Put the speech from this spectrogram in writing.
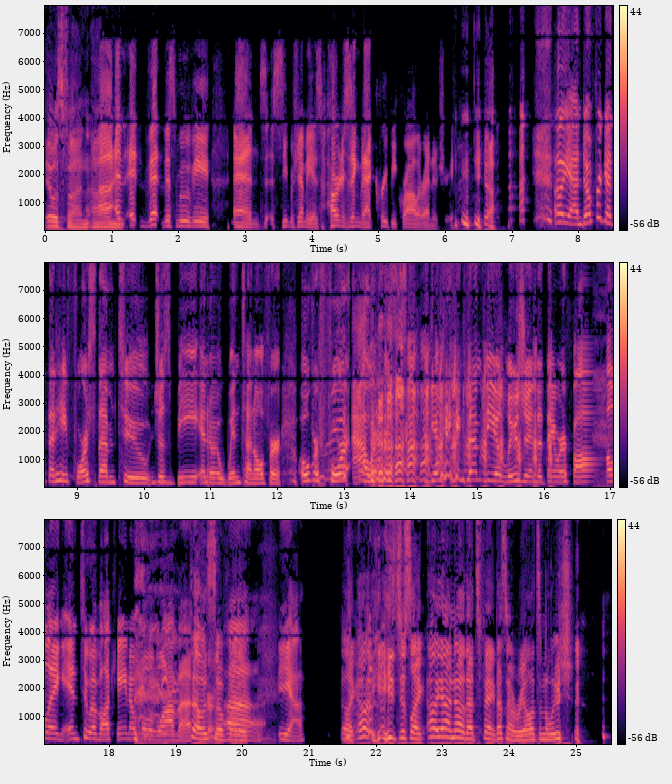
it was fun. Um, uh, and it, that this movie and Steve Buscemi is harnessing that creepy crawler energy. yeah, Oh yeah, and don't forget that he forced them to just be in a wind tunnel for over four hours, giving them the illusion that they were falling into a volcano full of lava. that was so funny. Uh, yeah. They're like, oh, he's just like, oh yeah, no, that's fake. That's not real. It's an illusion.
